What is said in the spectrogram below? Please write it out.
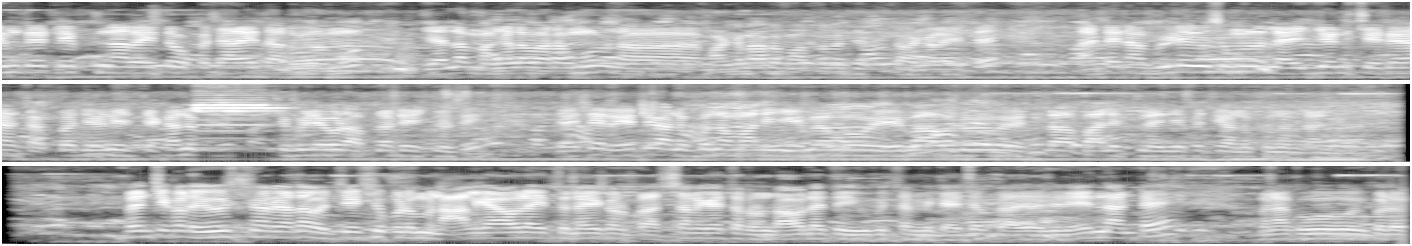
ఏం రేట్లు చెప్తున్నారు అయితే ఒకసారి అయితే అడుగుదాము. జల్ల మంగళవారము నా మంగళవారం మాత్రమే చెప్తాను అక్కడ అయితే అంటే నా వీడియో చూసే ముందు లైక్ చేయండి షేర్ చేయండి సబ్స్క్రైబ్ చేయండి. సెకండ్ వీడియో ఫస్ట్ వీడియో కూడా అప్లోడ్ చేసినట్టు అయితే రేట్లు అనుకుందాం మళ్ళీ ఏమేమో ఏం ఆవులు ఎట్లా పాలిస్తున్నాయని చెప్పేసి అనుకుందాం దాన్ని ఫ్రెండ్స్ ఇక్కడ చూస్తున్నారు కదా వచ్చేసి ఇప్పుడు నాలుగు ఆవులు అవుతున్నాయి ఇక్కడ ప్రస్తుతానికి అయితే రెండు ఆవులు అయితే చూపించాను మీకు అయితే ఏంటంటే మనకు ఇప్పుడు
